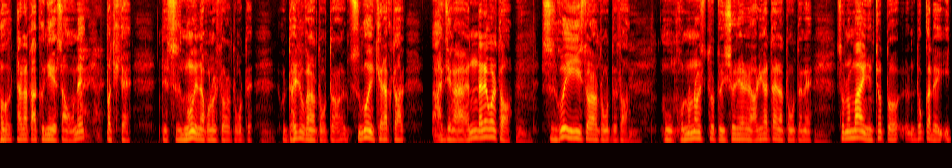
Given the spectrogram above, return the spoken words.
の田中邦衛さんをね、はいはい、引っ張ってきて。ですごいなこの人だと思って、うん、大丈夫かなと思ったらすごいキャラクター味があるんだねこの人、うん、すごいいい人だなと思ってさ、うん、もうこの人と一緒にやるのありがたいなと思ってね、その前にちょっとどっかで会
